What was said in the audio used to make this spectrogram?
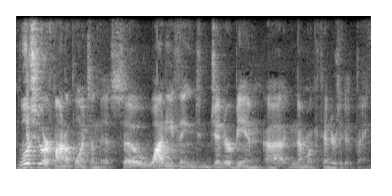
we'll do our final points on this. So why do you think Jinder being uh, number one contender is a good thing?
